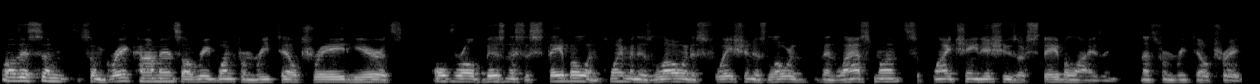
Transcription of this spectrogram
Well, there's some some great comments. I'll read one from retail trade here. It's overall business is stable, employment is low, and inflation is lower than last month. Supply chain issues are stabilizing. That's from retail trade.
